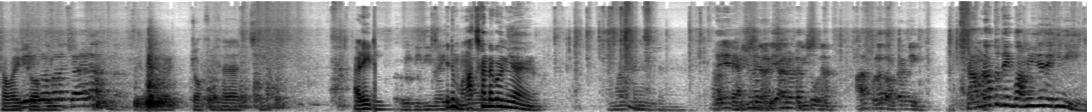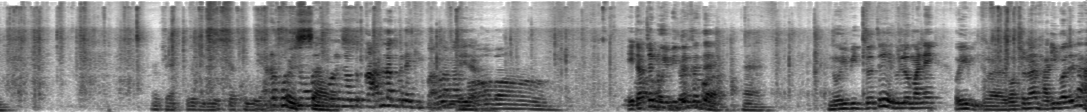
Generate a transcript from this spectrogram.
সবাই টপি টপি সাজাচ্ছে। আর এই ওই দিদি এটা মাঝখানটা করে নিয়ে আয় না। আমরা তো দেখব আমি যে দেখিনি। এটা হচ্ছে নৈবিদ্যতে দেয় হ্যাঁ। নৈবিদ্যতে এগুলো মানে ওই রচনার হাড়ি বলে না?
